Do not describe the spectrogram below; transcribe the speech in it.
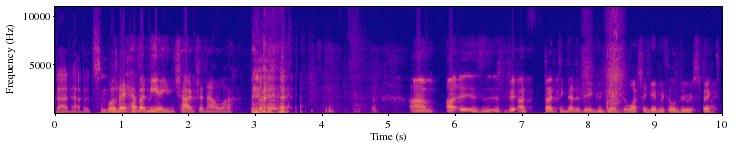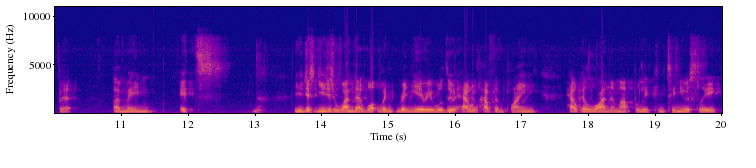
bad habits. And Well, they have a Mia in charge now. Um, I, it's, it's, I don't think that'd be a good game to watch again, with all due respect. But I mean, it's you just you just wonder what Ranieri will do, how he'll have them playing, how he'll line them up. Will he continuously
